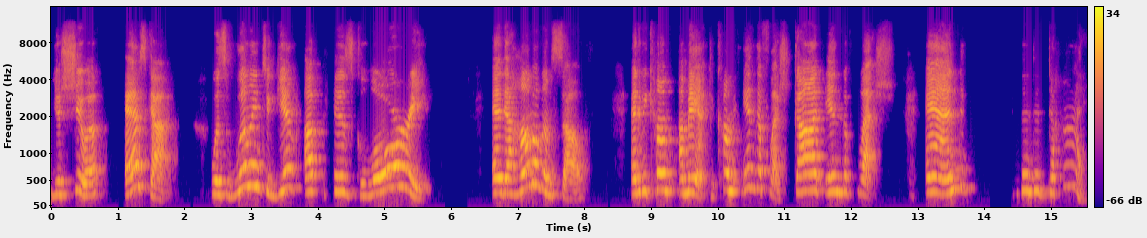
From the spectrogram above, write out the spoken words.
Yeshua, as God, was willing to give up his glory and to humble himself and to become a man, to come in the flesh, God in the flesh, and then to die,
